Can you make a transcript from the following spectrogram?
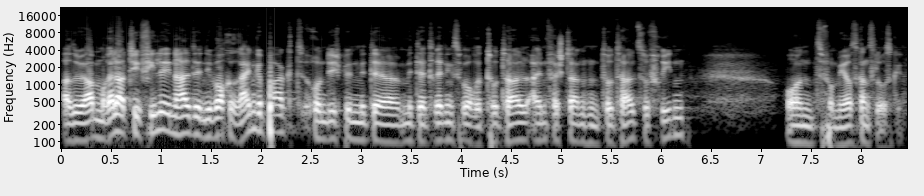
Also wir haben relativ viele Inhalte in die Woche reingepackt und ich bin mit der, mit der Trainingswoche total einverstanden, total zufrieden. Und von mir aus kann es losgehen.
